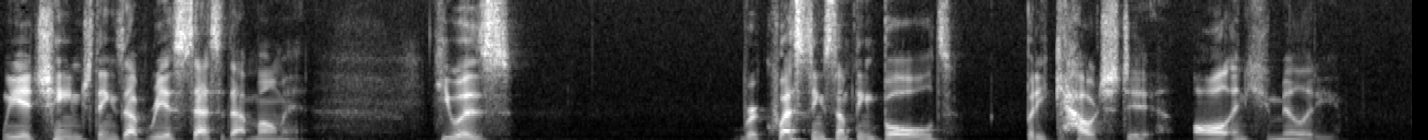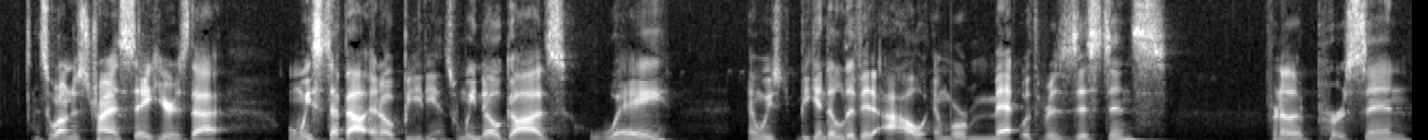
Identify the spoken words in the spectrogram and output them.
we need to change things up, reassess at that moment. He was requesting something bold, but he couched it all in humility. And so, what I'm just trying to say here is that when we step out in obedience, when we know God's way and we begin to live it out and we're met with resistance for another person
